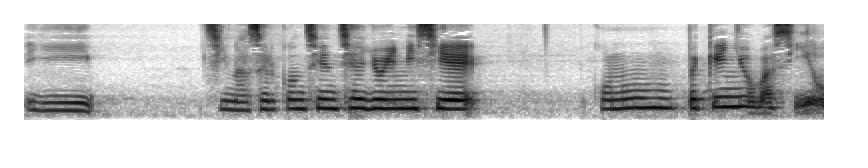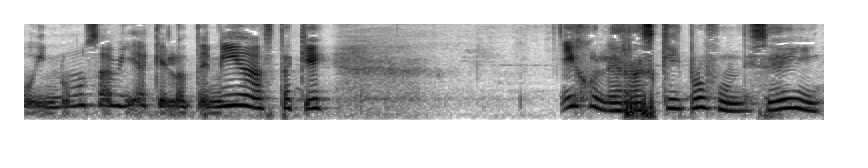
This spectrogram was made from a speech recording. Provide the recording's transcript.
y sin hacer conciencia, yo inicié con un pequeño vacío y no sabía que lo tenía hasta que, híjole, rasqué y profundicé y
